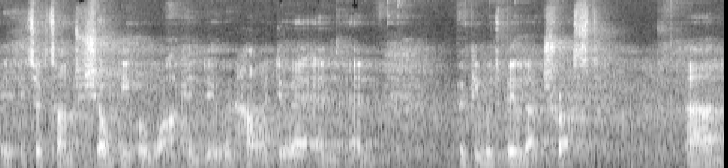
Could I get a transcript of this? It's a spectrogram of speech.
It, it, took time to show people what I can do and how I do it, and, and for people to build that trust. Um,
